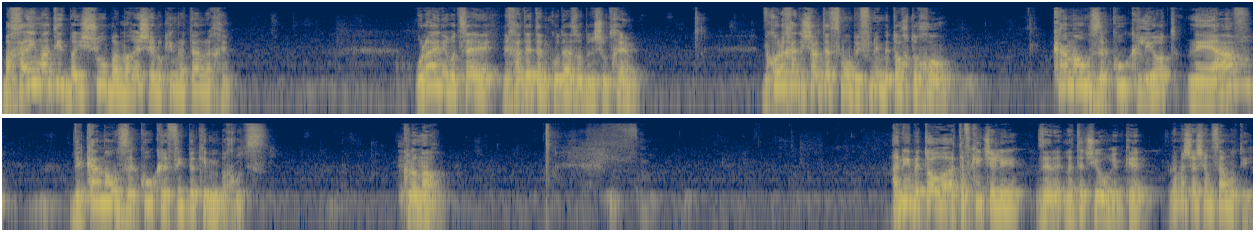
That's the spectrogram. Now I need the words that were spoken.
בחיים אל תתביישו במראה שאלוקים נתן לכם. אולי אני רוצה לחדד את הנקודה הזו ברשותכם, וכל אחד ישאל את עצמו בפנים, בתוך תוכו, כמה הוא זקוק להיות נאהב וכמה הוא זקוק לפידבקים מבחוץ. כלומר, אני בתור, התפקיד שלי זה לתת שיעורים, כן? זה מה שהשם שם אותי.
